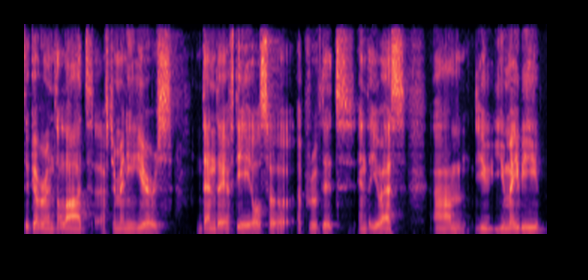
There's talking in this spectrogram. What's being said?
the government a lot after many years, then the FDA also approved it in the US. Um, you you maybe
